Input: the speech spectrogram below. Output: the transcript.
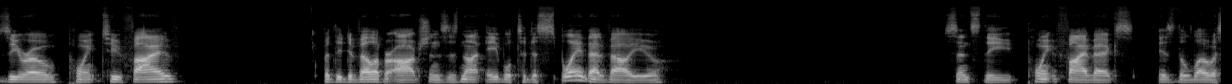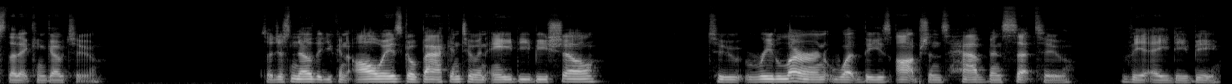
0.25, but the developer options is not able to display that value since the 0.5x is the lowest that it can go to. So just know that you can always go back into an ADB shell to relearn what these options have been set to via ADB.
